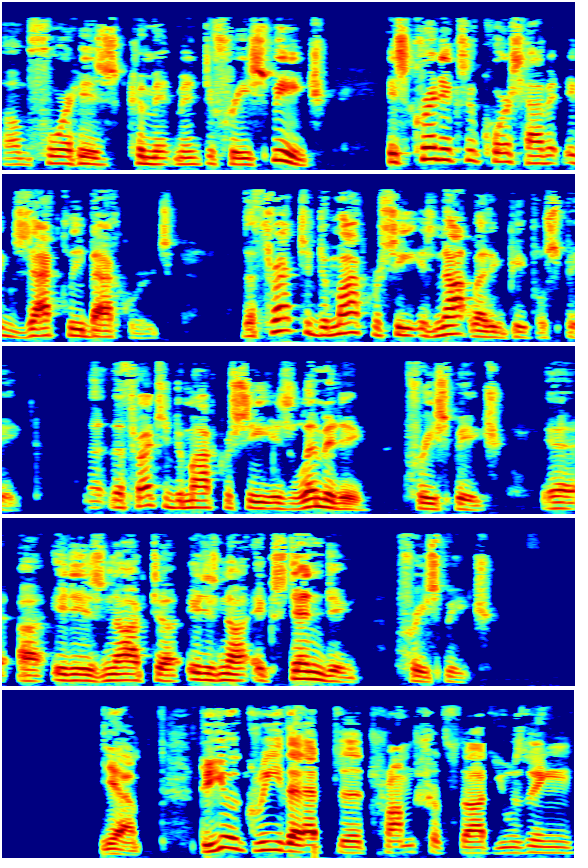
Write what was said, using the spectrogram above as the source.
um, for his commitment to free speech. His critics, of course, have it exactly backwards. The threat to democracy is not letting people speak. The, the threat to democracy is limiting free speech. Uh, uh, it is not. Uh, it is not extending free speech. Yeah. Do you agree that uh, Trump should start using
